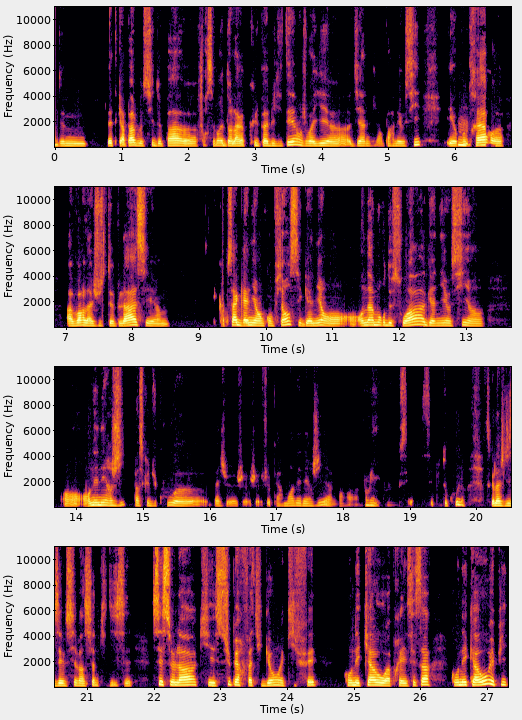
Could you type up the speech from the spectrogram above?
d'être capable aussi de ne pas forcément être dans la culpabilité. Hein. Je voyais Diane qui en parlait aussi, et au mmh. contraire, avoir la juste place et, comme ça gagner en confiance et gagner en, amour de soi, gagner aussi en, en, énergie, parce que du coup, euh, bah, je, perds moins d'énergie. Euh, oui. C'est plutôt cool. Parce que là, je disais aussi Vinciane qui dit c'est cela qui est super fatigant et qui fait qu'on est KO après. C'est ça, qu'on est KO. Et puis,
